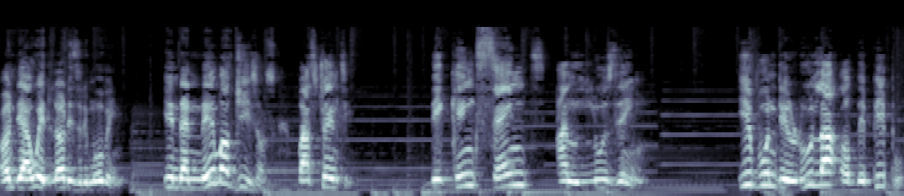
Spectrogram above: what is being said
On their way, the Lord is removing in the name of Jesus. Verse 20. The king sent and loosed him, even the ruler of the people,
